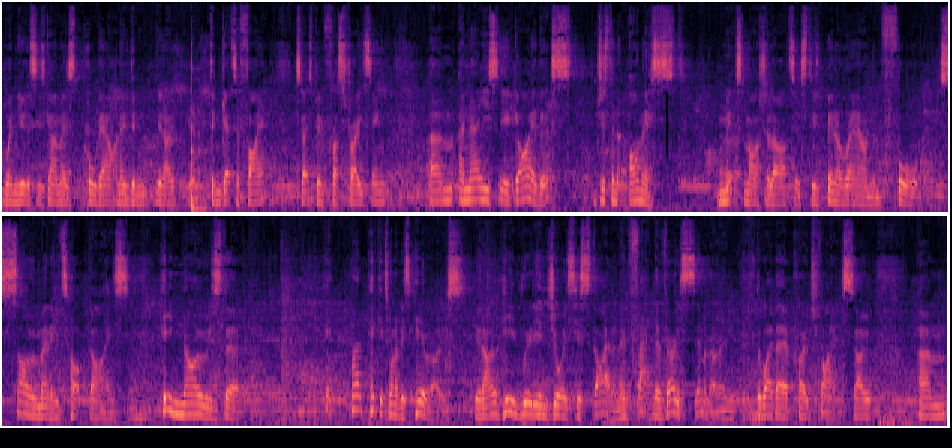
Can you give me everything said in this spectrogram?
when Ulysses Gomez pulled out and he didn't you know didn't get to fight, so it's been frustrating. Um, and now you see a guy that's just an honest mixed martial artist who's been around and fought so many top guys. He knows that it- Brad Pickett's one of his heroes. You know, he really enjoys his style, and in fact, they're very similar in the way they approach fights. So. Um,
